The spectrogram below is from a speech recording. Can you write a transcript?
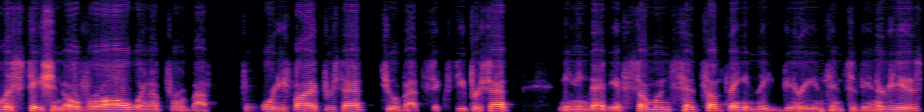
Elicitation overall went up from about 45% to about 60%, meaning that if someone said something in the very intensive interviews,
